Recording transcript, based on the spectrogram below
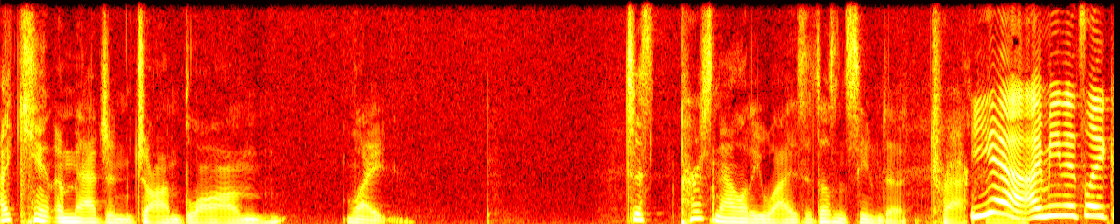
I can't imagine John Blom, like, just personality wise, it doesn't seem to track. Yeah, I mean it's like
